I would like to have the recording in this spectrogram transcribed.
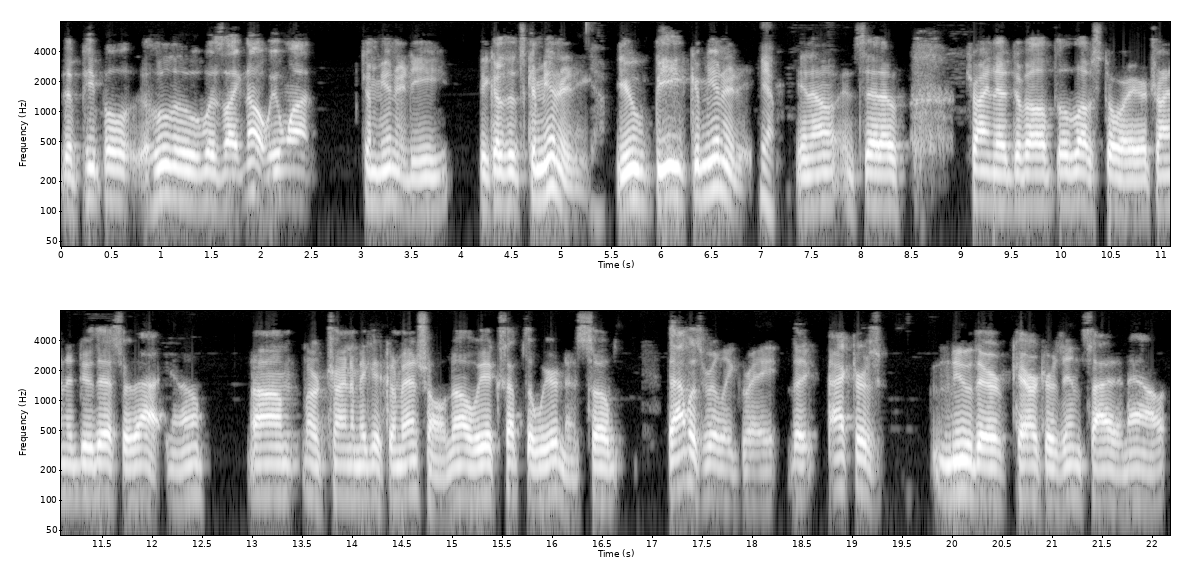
The people Hulu was like, no, we want community because it's community. Yeah. You be community. Yeah. You know, instead of trying to develop the love story or trying to do this or that, you know, um, or trying to make it conventional. No, we accept the weirdness. So that was really great. The actors knew their characters inside and out.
